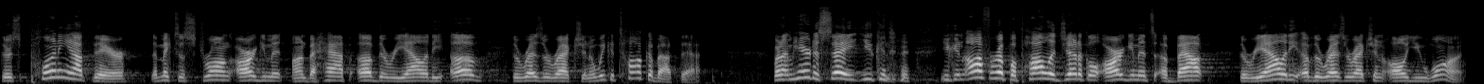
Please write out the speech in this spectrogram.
There's plenty out there that makes a strong argument on behalf of the reality of the resurrection, and we could talk about that. But I'm here to say you can, you can offer up apologetical arguments about the reality of the resurrection all you want.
